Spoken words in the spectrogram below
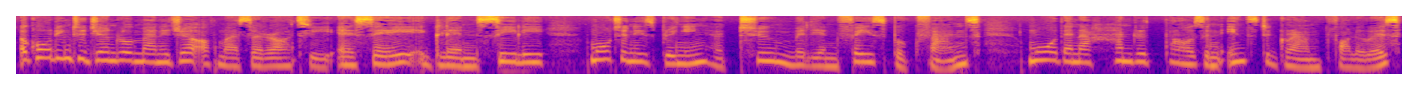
According to General Manager of Maserati SA, Glenn Seeley, Morton is bringing her 2 million Facebook fans, more than 100,000 Instagram followers,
